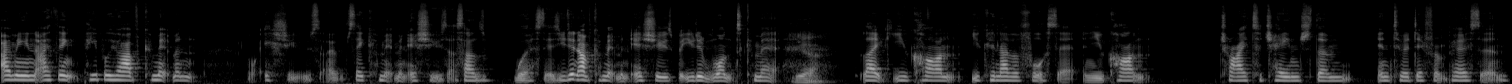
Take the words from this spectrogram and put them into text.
I mean, I think people who have commitment not issues, I would say commitment issues, that sounds worse is. You didn't have commitment issues, but you didn't want to commit. Yeah. Like you can't you can never force it and you can't try to change them into a different person.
